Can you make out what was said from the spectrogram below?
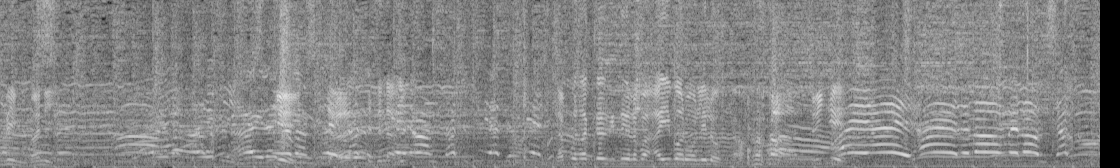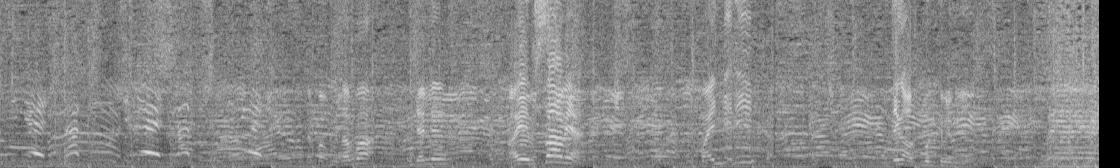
Saving money Okay. Kita nak Siapa sangka kita dapat air baru orang lelong? Sedikit Dapat mutabak Jala Air besar punya. RM4 ni. Tengok apa kita boleh beli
